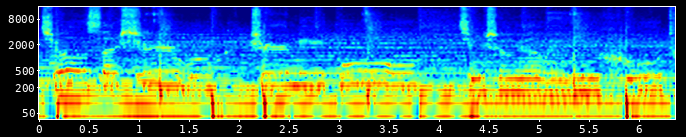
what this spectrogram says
就算是我执迷不悟，今生愿为你糊涂。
